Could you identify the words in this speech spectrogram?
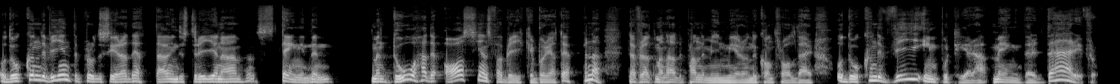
Och då kunde vi inte producera detta, industrierna stängde men då hade Asiens fabriker börjat öppna därför att man hade pandemin mer under kontroll där och då kunde vi importera mängder därifrån.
